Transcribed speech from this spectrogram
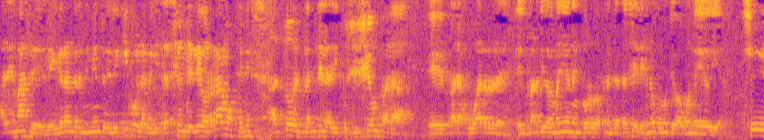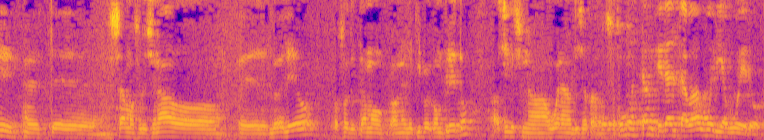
Además de- del gran rendimiento del equipo, la habilitación de Leo Ramos, tenés a todo el plantel a disposición para, eh, para jugar el partido de mañana en Córdoba frente a Talleres, ¿no? ¿Cómo te va? Buen mediodía. Sí, este, ya hemos solucionado eh, lo de Leo, por suerte estamos con el equipo completo, así que es una buena noticia para nosotros. ¿Cómo están Peralta, Bauer y Agüero?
